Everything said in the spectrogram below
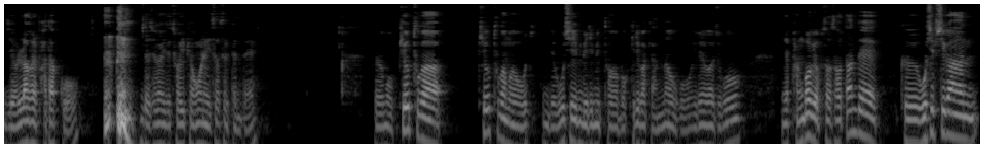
이제 연락을 받았고 근데 제가 이제 저희 병원에 있었을 텐데 그뭐 PO2가 PO2가 뭐 오- 이제 50mm 뭐 길이밖에 안 나오고 이래가지고 이제 방법이 없어서 딴데 그 50시간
